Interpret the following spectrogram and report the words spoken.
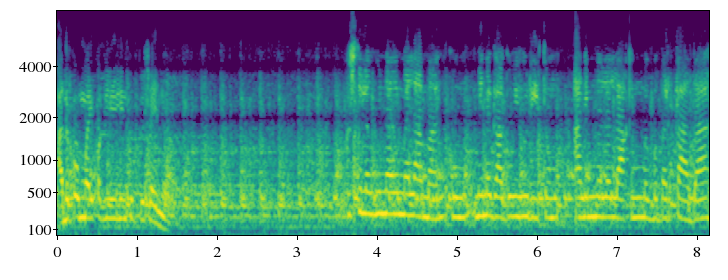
Ano pong may paglilingkod ko sa inyo? Gusto lang ho namin malaman kung may nagagawin ho rito anim na lalaking magbabarkada.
